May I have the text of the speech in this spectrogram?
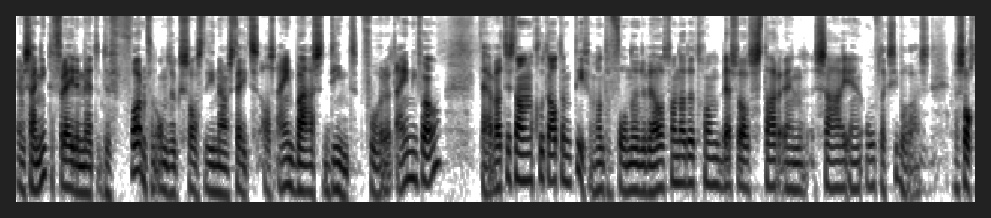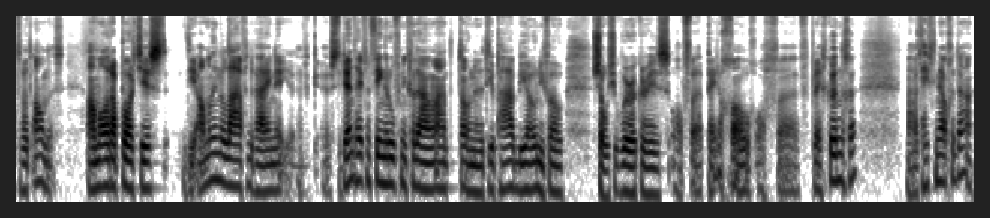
en we zijn niet tevreden met de vorm van onderzoek zoals die nou steeds als eindbaas dient voor het eindniveau, wat is dan een goed alternatief? Want we vonden er wel van dat het gewoon best wel star en saai en onflexibel was. We zochten wat anders. Allemaal rapportjes die allemaal in de la verdwijnen. Een student heeft een vingeroefening gedaan om aan te tonen dat hij op HBO-niveau social worker is, of eh, pedagoog of verpleegkundige. Maar wat heeft hij nou gedaan?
